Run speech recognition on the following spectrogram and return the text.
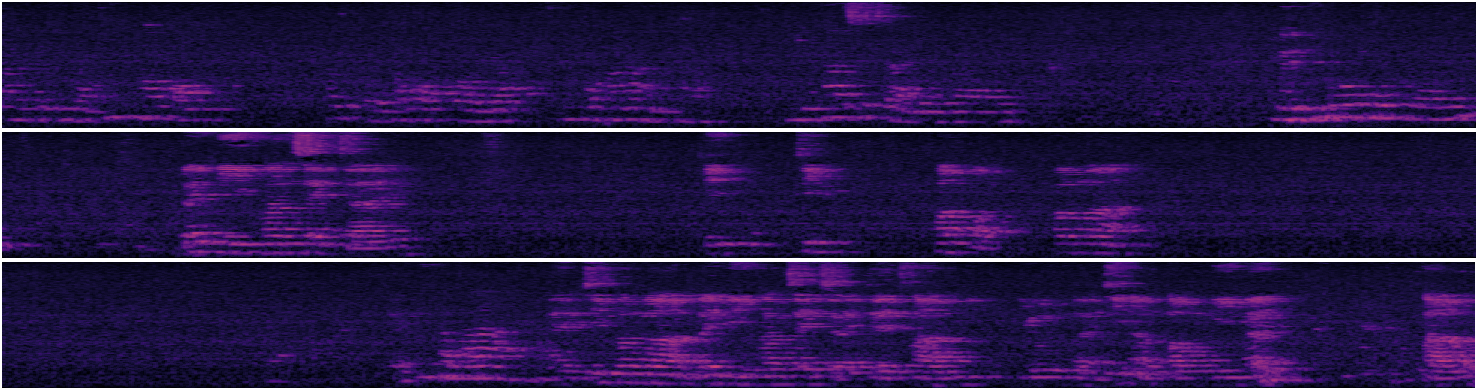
ไปใช่ไหมอันนี้สมาธิการปฏิบัติที่ดีสามารถช่วยทำให้สุขภาพดีขึ้นด้วามใช่การรักษาสุขภาพโดยตรงโดยอ้อมสายสุขาพดีขึ้นได้การปฏิบัติที่พ่อออกก็จะไปพ่อออกอยักษ์ที่พ่านะคะมีค่าใช้จ่ายอย่างไรเหมือนที่ว่าพูดไว้ไม่มีค่าใช้จ่ายที่ที่พ่อบอกพ่อว่าที่คำว่าไอ้ที่พ่อว่าไม่มีค่าใช้จ่ายแต่ถามอยู่เอ่อที่อ่างทองมีไหมถาม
